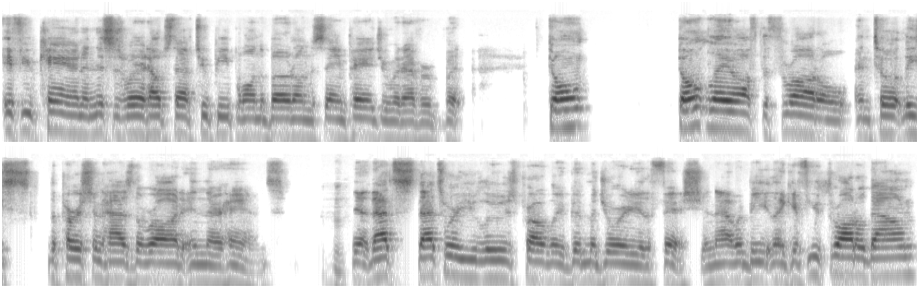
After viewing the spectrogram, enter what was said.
if you can, and this is where it helps to have two people on the boat on the same page or whatever, but don't don't lay off the throttle until at least the person has the rod in their hands. Mhm. Yeah, that's that's where you lose probably a good majority of the fish, and that would be like if you throttle down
